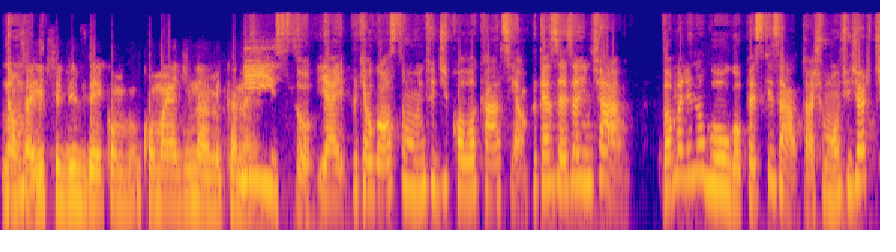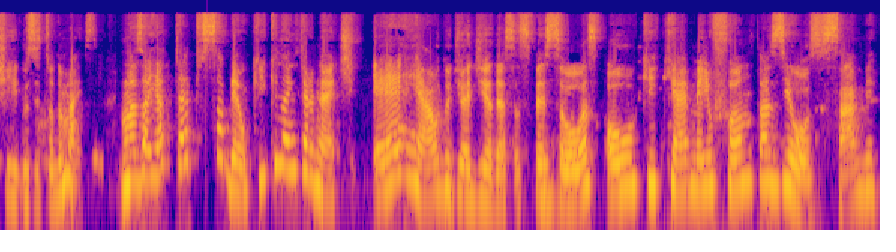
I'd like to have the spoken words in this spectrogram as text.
não. Consegue te dizer como, como é a dinâmica, né? Isso. E aí, porque eu gosto muito de colocar assim, ó, porque às vezes a gente, ah, vamos ali no Google pesquisar, tu acha um monte de artigos e tudo mais. Mas aí até saber o que que na internet é real do dia a dia dessas pessoas ou o que que é meio fantasioso, sabe?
